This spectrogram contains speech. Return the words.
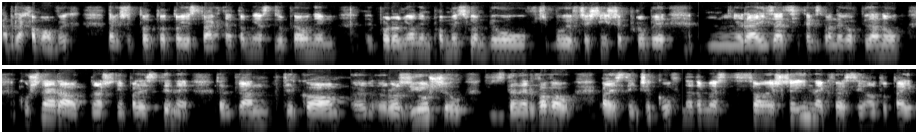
abrahamowych, także to, to, to jest fakt. Natomiast zupełnym poronionym pomysłem było, były wcześniejsze próby mm, realizacji tak zwanego planu Kushnera odnośnie Palestyny. Ten plan tylko rozjuszył, zdenerwował Palestyńczyków. Natomiast są jeszcze inne kwestie. No tutaj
